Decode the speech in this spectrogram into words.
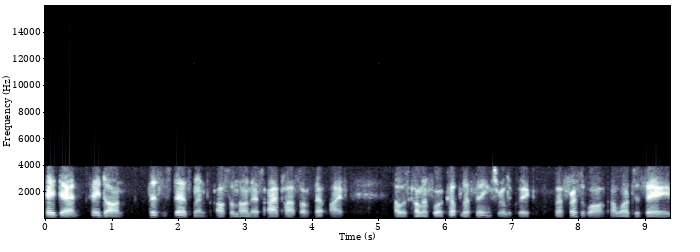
Hey, Dan. Hey, Dawn. This is Desmond, also known as iPods on FetLife. I was calling for a couple of things really quick. But first of all, I want to say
